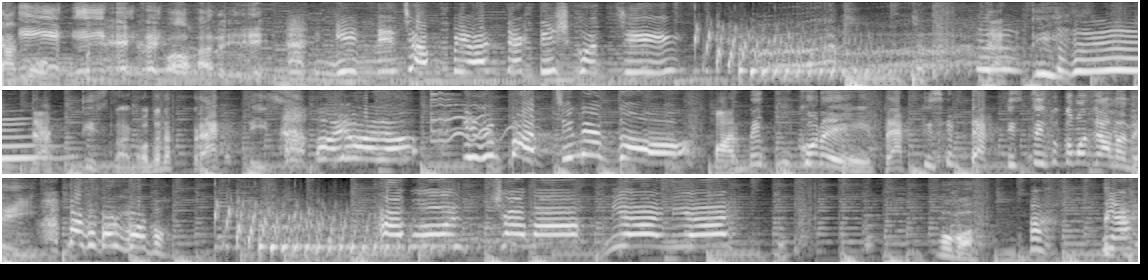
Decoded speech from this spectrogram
দেখো এরে বাবা রে। গিন্নি চ্যাম্পিয়ন প্র্যাকটিস করছি। প্র্যাকটিস প্র্যাকটিস নয় কতটা প্র্যাকটিস ওই হলো কিছু পাচ্ছি না তো। পারবে কি করে? প্র্যাকটিসের ট্যাকটিসটাই তো তোমার জানা নেই। পারব পারব পারব। হাবুল শ্যামা নিয়ে আয় নিয়ে আয়। বাবা নিয়ে আয়।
